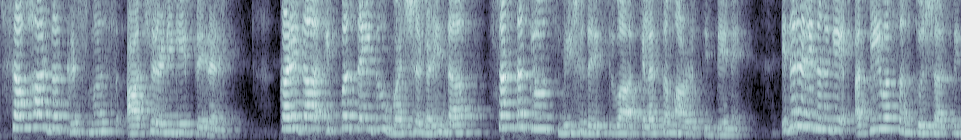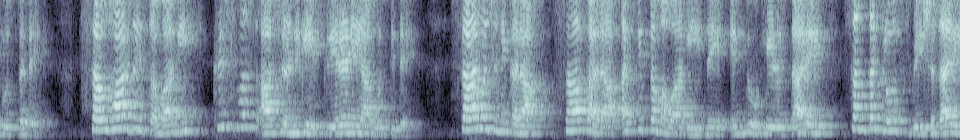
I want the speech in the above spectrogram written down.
ಸೌಹಾರ್ದ ಕ್ರಿಸ್ಮಸ್ ಆಚರಣೆಗೆ ಪ್ರೇರಣೆ. ಕಳೆದ ಇಪ್ಪತ್ತೈದು ವರ್ಷಗಳಿಂದ ಸಂತಕ್ಲೂಸ್ ವೇಷ ಧರಿಸುವ ಕೆಲಸ ಮಾಡುತ್ತಿದ್ದೇನೆ. ಇದರಲ್ಲಿ ನನಗೆ ಅತೀವ ಸಂತೋಷ ಸಿಗುತ್ತದೆ. ಸೌಹಾರ್ದಯುತವಾಗಿ ಕ್ರಿಸ್ಮಸ್ ಆಚರಣೆಗೆ ಪ್ರೇರಣೆಯಾಗುತ್ತಿದೆ. ಸಾರ್ವಜನಿಕರ ಸಹಕಾರ ಅತ್ಯುತ್ತಮವಾಗಿ ಇದೆ ಎಂದು ಹೇಳುತ್ತಾರೆ ಸಂತಕ್ಲೋಸ್ ವೇಷಧಾರಿ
